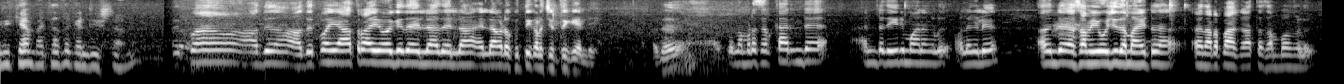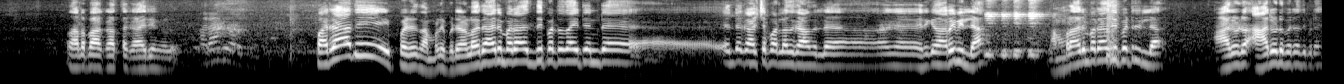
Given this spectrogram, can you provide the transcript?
ഇരിക്കാൻ പറ്റാത്ത കണ്ടീഷനാണ്. ഇതിപ്പോ അത് അതിപ്പോ യാത്രാ യോഗ്യത ഇല്ലാതെ എല്ലാം എല്ലാം കൂടെ കുത്തി കളിച്ചിട്ടിരിക്കുകയല്ലേ? അത് ഇപ്പം നമ്മുടെ സർക്കാരിന്റെ അതിന്റെ തീരുമാനങ്ങൾ അല്ലെങ്കിൽ അതിന്റെ സംയോജിതമായിട്ട് നടപ്പാക്കാത്ത സംഭവങ്ങൾ നടപ്പാക്കാത്ത കാര്യങ്ങൾ പരാതി ഇപ്പോഴും നമ്മൾ ഇവിടെയുള്ളവരാരും പരാതിപ്പെട്ടതായിട്ട് എന്റെ എന്റെ കാഴ്ചപ്പാടിൽ അത് കാണുന്നില്ല. എനിക്കത് അറിവില്ല. നമ്മളാരും പരാതിപ്പെട്ടിട്ടില്ല. ആരോട് ആരോട് പരാതിപ്പെടേ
